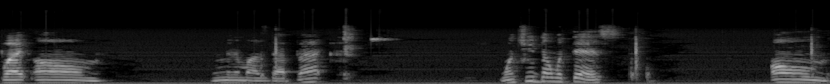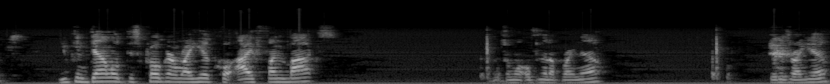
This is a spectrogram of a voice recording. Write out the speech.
But um minimize that back. Once you're done with this um you can download this program right here called iFunbox which I'm to open it up right now it is right here.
